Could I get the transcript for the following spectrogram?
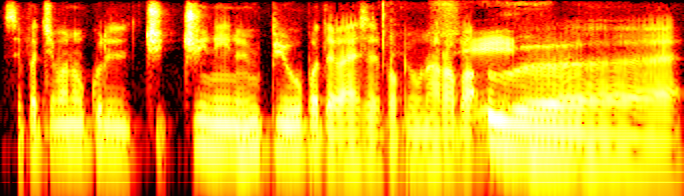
se facevano quel ciccinino in più poteva essere proprio una roba... Sì. "Ueh".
